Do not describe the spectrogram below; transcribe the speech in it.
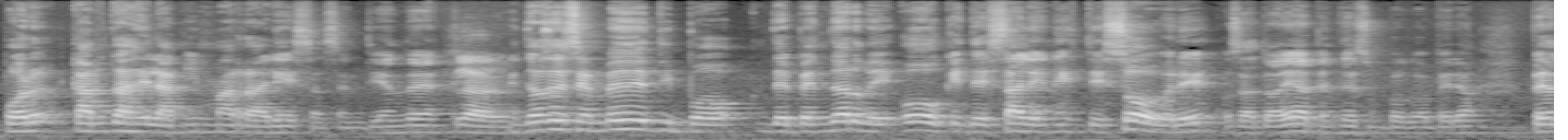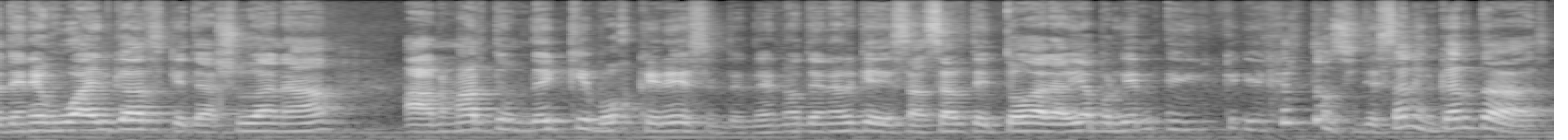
por cartas de la misma rareza, ¿se entiende? Claro. Entonces, en vez de tipo depender de, oh, que te sale en este sobre, o sea, todavía dependés un poco, pero, pero tenés wildcards que te ayudan a, a armarte un deck que vos querés, ¿entendés? No tener que deshacerte toda la vida, porque en, en- en Hearthstone, si te salen cartas,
